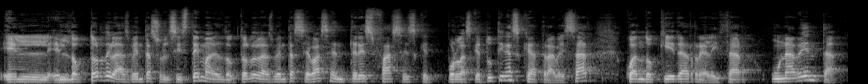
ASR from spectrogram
el, doctor de las ventas o el sistema del doctor de las ventas se basa en tres fases por las que tú tienes que atravesar cuando quieras realizar una venta.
